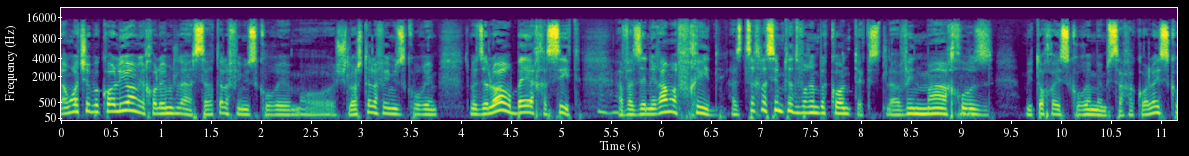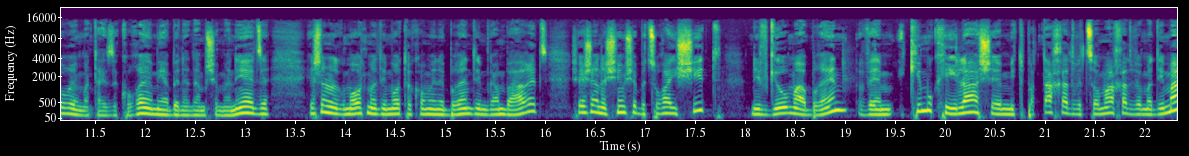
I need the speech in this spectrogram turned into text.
למרות שבכל יום יכולים ל-10,000 אזכורים או 3,000 אזכורים, זאת אומרת, זה לא הרבה יחסית, mm-hmm. אבל זה נראה מפחיד. אז צריך לשים את הדברים ב context, להבין מה האחוז. מתוך האזכורים הם סך הכל האזכורים, מתי זה קורה, מי הבן אדם שמניע את זה. יש לנו דוגמאות מדהימות על כל מיני ברנדים גם בארץ, שיש אנשים שבצורה אישית נפגעו מה brand, והם הקימו קהילה שמתפתחת וצומחת ומדהימה,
